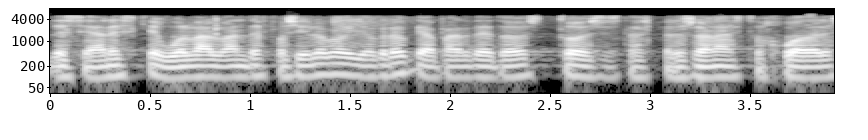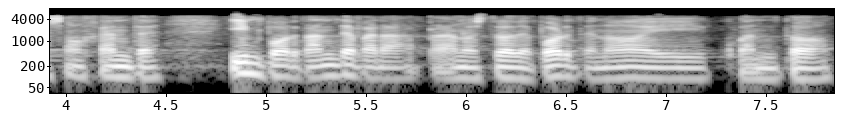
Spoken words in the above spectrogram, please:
desear es que vuelva lo antes posible porque yo creo que aparte de todos, todas estas personas, estos jugadores son gente importante para, para nuestro deporte, ¿no? Y cuanto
